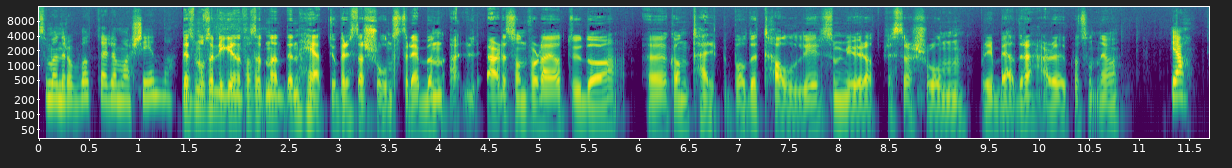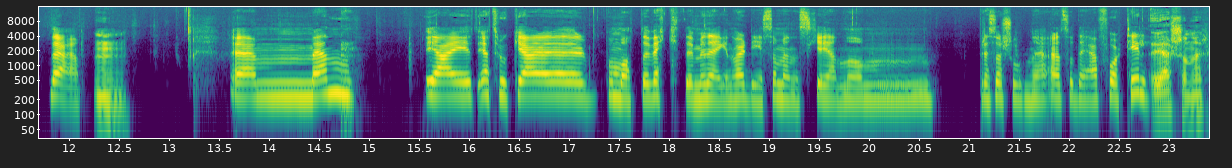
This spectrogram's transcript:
som en robot eller maskin. da. Det som også ligger i denne fasetten, den heter jo prestasjonsstreben. Er- Er det sånn for deg at du da uh, kan terpe på detaljer som gjør at prestasjonen blir bedre? Er du på et sånt nivå? Ja, det er jeg. Mm. Um, men jeg, jeg tror ikke jeg på en måte vekter min egen verdi som menneske gjennom prestasjonene, altså det jeg får til. Jeg skjønner.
